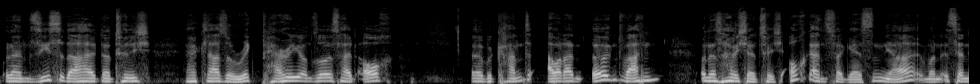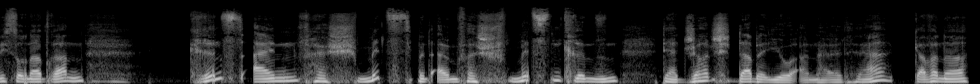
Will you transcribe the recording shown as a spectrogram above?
und dann siehst du da halt natürlich, ja klar, so Rick Perry und so ist halt auch äh, bekannt, aber dann irgendwann, und das habe ich natürlich auch ganz vergessen, ja, man ist ja nicht so nah dran, grinst ein verschmitzt, mit einem verschmitzten Grinsen der George W. an halt, ja, Governor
